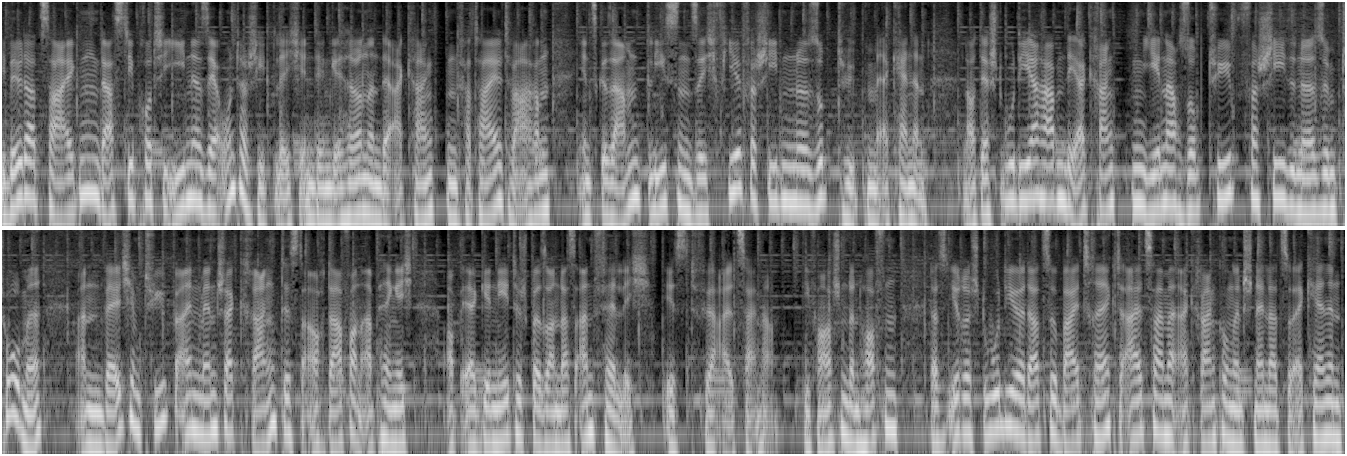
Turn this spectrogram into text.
Die Bilder zeigen, dass die Proteine sehr unterschiedlich in den Gehirnen der Erkrankten verteilt waren. Insgesamt ließen sich vier verschiedene Subtypen erkennen. Laut der Studie haben die Erkrankten je nach Subtyp verschiedene Symptome. An welchem Typ ein Mensch erkrankt, ist auch davon abhängig, ob er genetisch besonders anfällig ist für Alzheimer. Die Forschenden hoffen, dass ihre Studie dazu beiträgt, Alzheimer-Erkrankungen schneller zu erkennen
